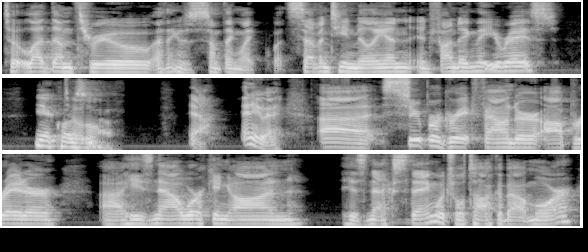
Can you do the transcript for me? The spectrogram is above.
to led them through, I think it was something like, what, 17 million in funding that you raised? Yeah, close total? enough. Yeah. Anyway, uh, super great founder, operator. Uh, he's now working on his next thing, which we'll talk about more,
